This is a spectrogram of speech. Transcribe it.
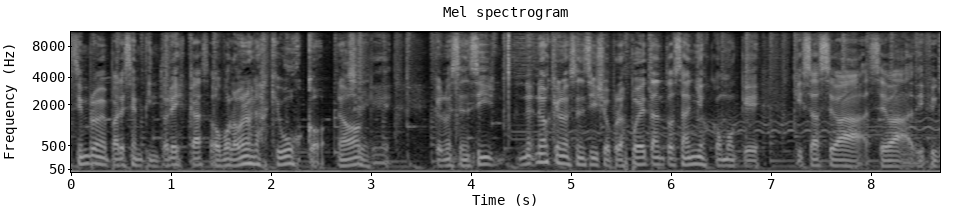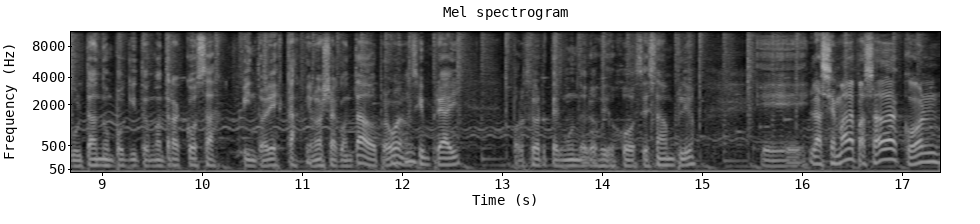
siempre me parecen pintorescas, o por lo menos las que busco, ¿no? Que, que no es sencillo. No, es que no es sencillo, pero después de tantos años como que quizás se va, se va dificultando un poquito encontrar cosas pintorescas que no haya contado. Pero bueno, siempre hay. Por suerte el mundo de los videojuegos es amplio. Eh, La semana pasada con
